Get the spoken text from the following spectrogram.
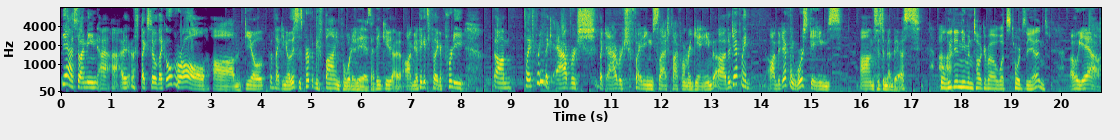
yeah. So, I mean, I, I, like, so, like, overall, um, you know, like, you know, this is perfectly fine for what it is. I think, you, uh, I mean, I think it's like a pretty, um, so it's pretty like average, like average fighting slash platformer game. Uh, they're definitely, um, they're definitely worse games on the system than this. Well, we didn't even talk about what's towards the end. Oh yeah.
